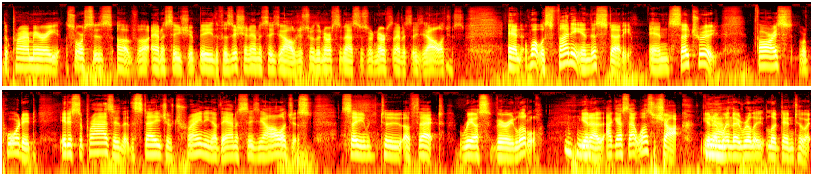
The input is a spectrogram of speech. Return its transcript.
the primary sources of uh, anesthesia be the physician anesthesiologist or the nurse anesthetist or nurse anesthesiologist. And what was funny in this study, and so true, Forrest reported it is surprising that the stage of training of the anesthesiologist seemed to affect risk very little. You know, I guess that was a shock, you Yeah. know, when they really looked into it.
